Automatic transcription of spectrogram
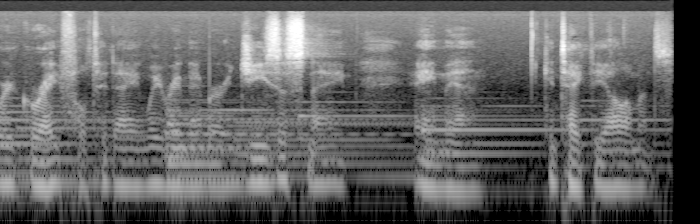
we're grateful today. We remember in Jesus' name, amen. You can take the elements.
